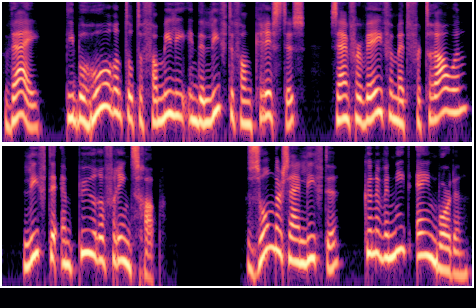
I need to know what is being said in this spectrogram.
Wij, die behoren tot de familie in de liefde van Christus, zijn verweven met vertrouwen, liefde en pure vriendschap. Zonder Zijn liefde kunnen we niet één worden.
